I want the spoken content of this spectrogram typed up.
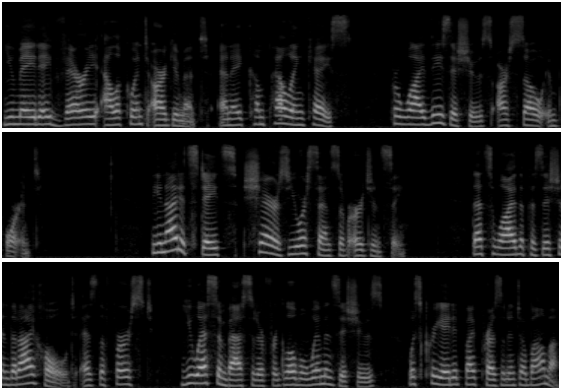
You made a very eloquent argument and a compelling case for why these issues are so important. The United States shares your sense of urgency. That's why the position that I hold as the first U.S. Ambassador for Global Women's Issues was created by President Obama.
